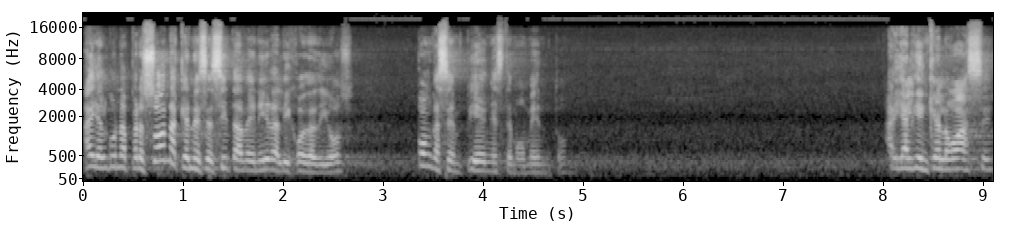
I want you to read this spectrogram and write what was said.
¿Hay alguna persona que necesita venir al Hijo de Dios? Póngase en pie en este momento. ¿Hay alguien que lo hace?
